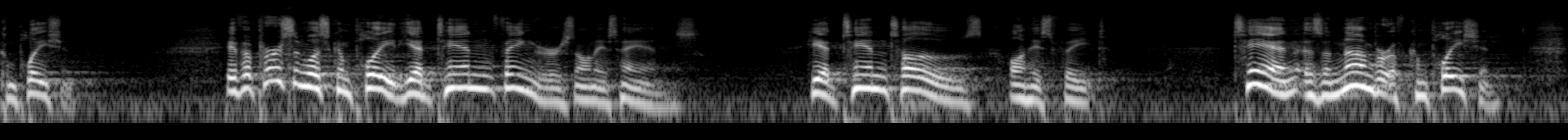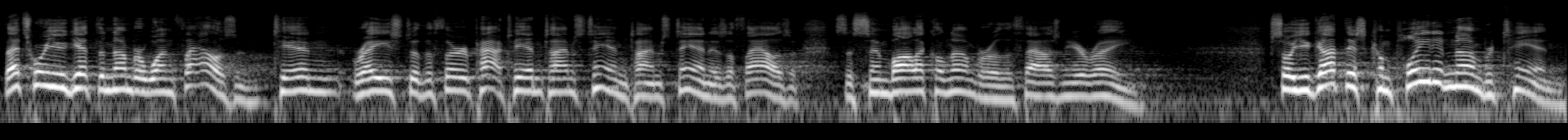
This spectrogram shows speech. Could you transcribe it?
Completion. If a person was complete, he had 10 fingers on his hands, he had 10 toes on his feet. 10 is a number of completion. That's where you get the number 1,000. 10 raised to the third power. 10 times 10 times 10 is 1,000. It's the symbolical number of the thousand year reign. So you got this completed number 10.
